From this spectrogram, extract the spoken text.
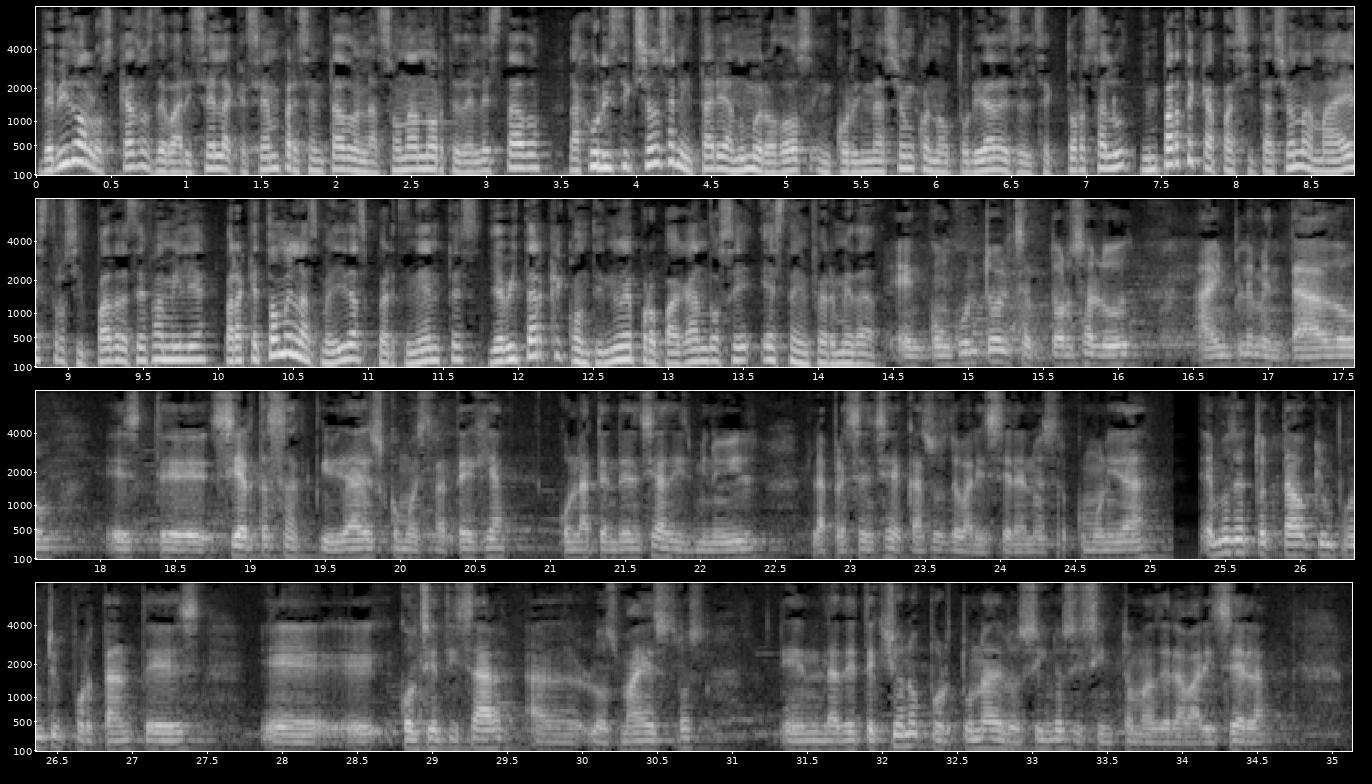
Debido a los casos de varicela que se han presentado en la zona norte del estado, la Jurisdicción Sanitaria número 2, en coordinación con autoridades del sector salud, imparte capacitación a maestros y padres de familia para que tomen las medidas pertinentes y evitar que continúe propagándose esta enfermedad. En conjunto, el sector salud ha implementado este, ciertas actividades como estrategia con la tendencia a disminuir la presencia de casos de varicela en nuestra comunidad. Hemos detectado que un punto importante es eh, eh, concientizar a los maestros en la detección oportuna de los signos y síntomas de la varicela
